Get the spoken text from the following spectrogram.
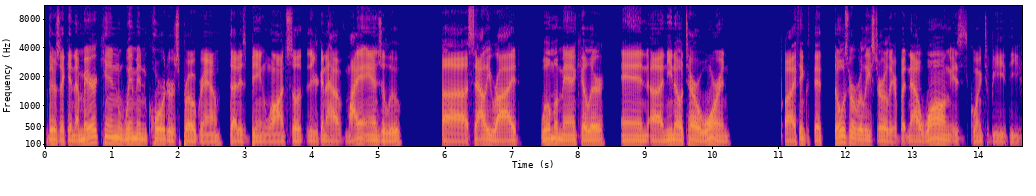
there's like an American Women Quarters program that is being launched. So you're going to have Maya Angelou, uh, Sally Ride, Wilma Mankiller, and uh, Nina Otero-Warren. Uh, I think that those were released earlier, but now Wong is going to be the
